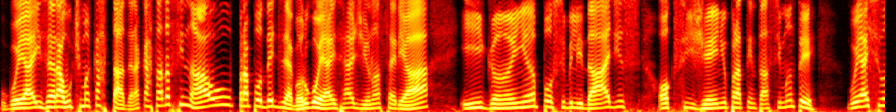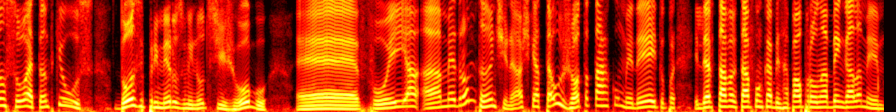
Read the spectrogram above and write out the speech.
O Goiás era a última cartada. Era a cartada final pra poder dizer. Agora o Goiás reagiu na Série A e ganha possibilidades, oxigênio pra tentar se manter. Goiás se lançou, é tanto que os 12 primeiros minutos de jogo é, foi amedrontante, né? Acho que até o Jota tava com medo. Eita, ele deve tava, tava com a cabeça, rapaz, o problema é a bengala mesmo.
